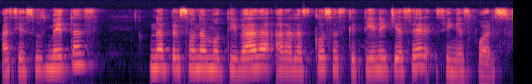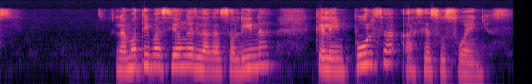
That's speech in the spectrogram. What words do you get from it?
hacia sus metas. Una persona motivada hará las cosas que tiene que hacer sin esfuerzos. La motivación es la gasolina que le impulsa hacia sus sueños.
